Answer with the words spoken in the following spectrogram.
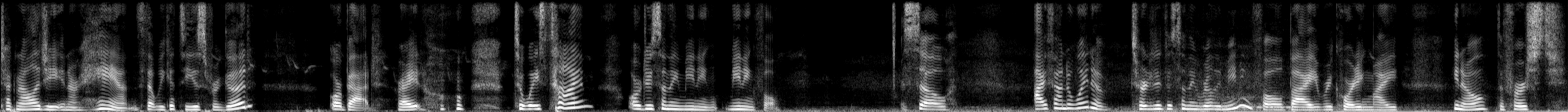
technology in our hands that we get to use for good or bad, right? to waste time or do something meaning meaningful. So I found a way to turn it into something really meaningful by recording my, you know, the first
